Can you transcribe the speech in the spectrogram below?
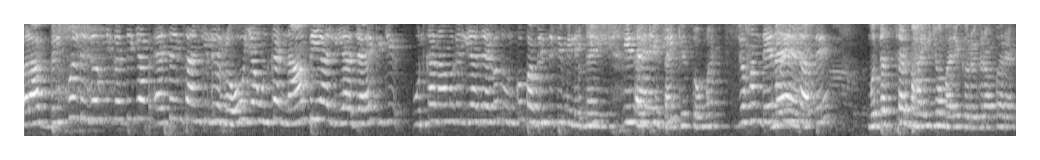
और आप बिल्कुल डिजर्व नहीं करती कि आप ऐसे इंसान के लिए रो या उनका नाम भी यहाँ लिया जाए क्योंकि उनका नाम अगर लिया जाएगा तो उनको पब्लिसिटी मिलेगी। नहीं thank you thank you so much जो हम देना नहीं चाहते। मुदस्सर भाई जो हमारे कोरियोग्राफर हैं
